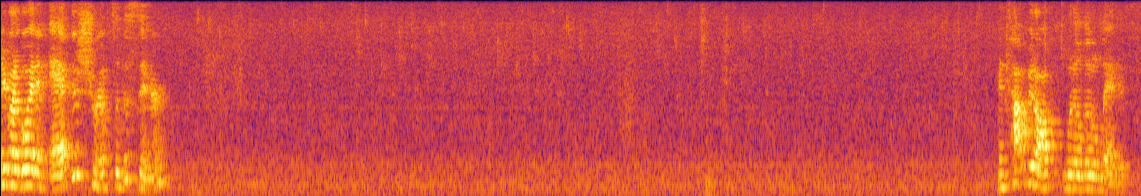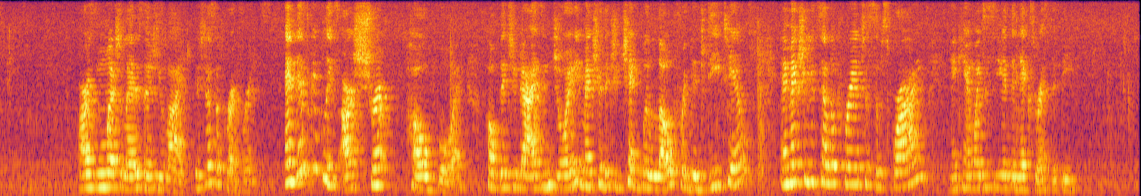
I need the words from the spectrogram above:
You're going to go ahead and add the shrimp to the center. And top it off with a little lettuce. Or as much lettuce as you like. It's just a preference. And this completes our shrimp po' boy. Hope that you guys enjoyed it. Make sure that you check below for the details. And make sure you tell a friend to subscribe. And can't wait to see you at the next recipe.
